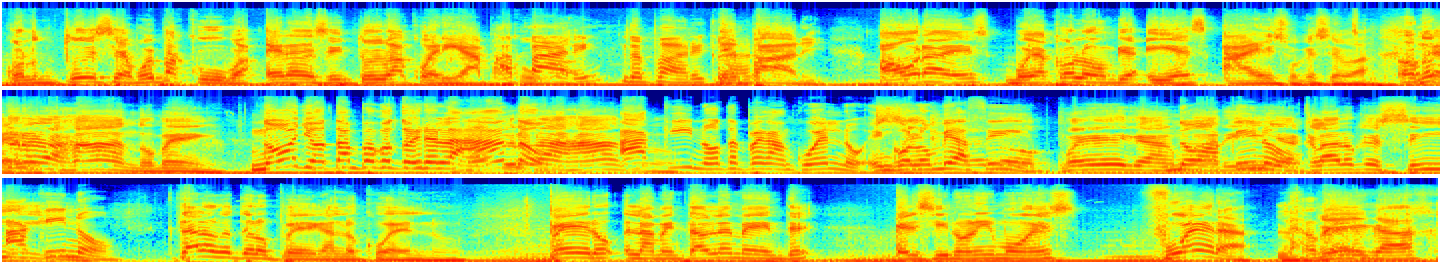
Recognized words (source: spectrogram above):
cuando tú decías voy para Cuba, era decir tú ibas a cuerear para A Cuba. party, de party, De claro. party. Ahora es voy a Colombia y es a eso que se va. No estoy relajando, ven. No, yo tampoco estoy relajando. relajando. Aquí no te pegan cuernos. En Colombia sí. lo pegan, No, María, aquí no. claro que sí. Aquí no. Claro que te lo pegan los cuernos. Pero lamentablemente el sinónimo es fuera. Las. Vegas,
